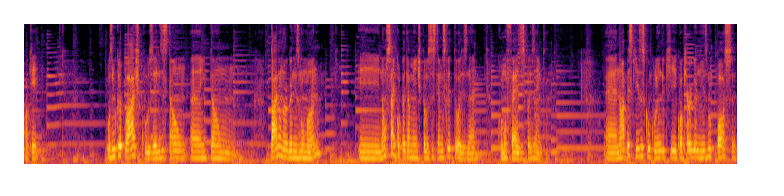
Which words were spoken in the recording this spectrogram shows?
ok? Os microplásticos, eles estão, é, então, param no organismo humano e não saem completamente pelos sistemas excretores, né? Como fezes, por exemplo. É, não há pesquisas concluindo que qualquer organismo possa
